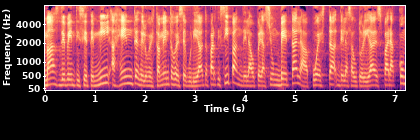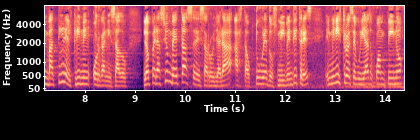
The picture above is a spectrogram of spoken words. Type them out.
Más de 27 mil agentes de los estamentos de seguridad participan de la operación Beta, la apuesta de las autoridades para combatir el crimen organizado. La operación Beta se desarrollará hasta octubre de 2023. El ministro de Seguridad, Juan Pino,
